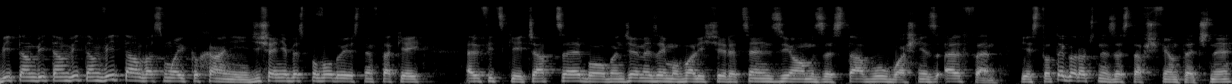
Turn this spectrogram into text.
Witam, witam, witam, witam Was moi kochani. Dzisiaj nie bez powodu jestem w takiej elfickiej czapce, bo będziemy zajmowali się recenzją zestawu właśnie z elfem. Jest to tegoroczny zestaw świąteczny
